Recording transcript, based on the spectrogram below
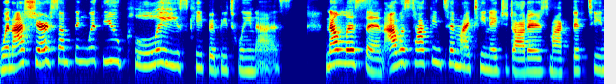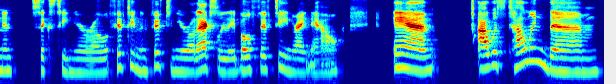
when I share something with you, please keep it between us. Now, listen, I was talking to my teenage daughters, my 15 and 16 year old, 15 and 15 year old. Actually, they both 15 right now. And I was telling them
